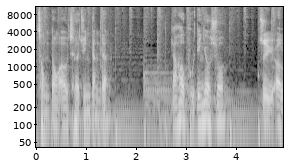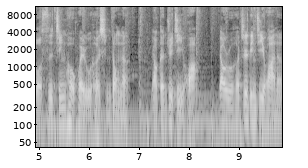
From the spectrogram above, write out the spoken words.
从东欧撤军等等。然后，普丁又说：“至于俄罗斯今后会如何行动呢？要根据计划。要如何制定计划呢？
